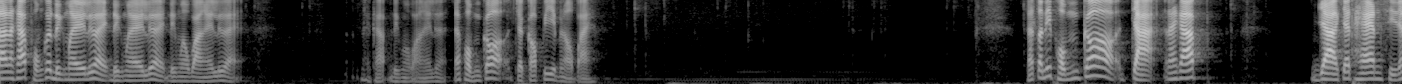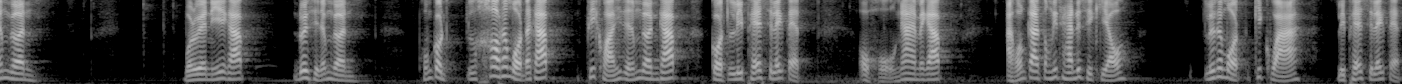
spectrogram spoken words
ล้วนะครับ ผมก็ดึงมาเรื่อยๆ ดึงมาเรื่อยๆ ดึงมาวางเรื่อยๆ นะครับ ดึงมาวางเรื่อยๆ แล้วผมก็จะ copy มันออกไป แล้วตอนนี้ผมก็จะนะครับ อยากจะแทนสีน้ำเงิน บริเวณนี้ครับ ด้วยสีน้ำเงิน ผมกดเข้าทั้งหมดนะครับ คลิกขวาที่สีน้ำเงินครับ กด replace selected โอ้โห ง่ายไหมครับ อะผมการตรงนี้แทนด้วยสีเขียว หรือทั้งหมดคลิกขวา replace selected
